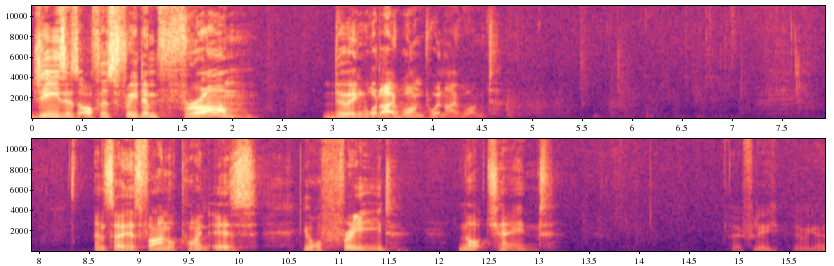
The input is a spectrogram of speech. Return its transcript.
Jesus offers freedom from doing what I want when I want. And so his final point is you're freed, not chained. Hopefully, there we go.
